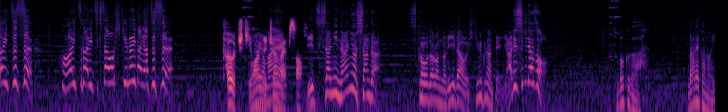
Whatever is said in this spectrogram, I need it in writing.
あいつっす。あいつが五木さんを引き抜いたやつっす。Coach, do you want to join I- by himself? 五木さんに何をしたんだ。スコードロンのリーダーを引き抜くなんてやりすぎだぞ。僕が誰かの言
